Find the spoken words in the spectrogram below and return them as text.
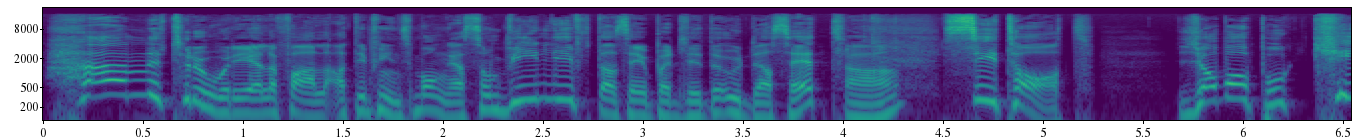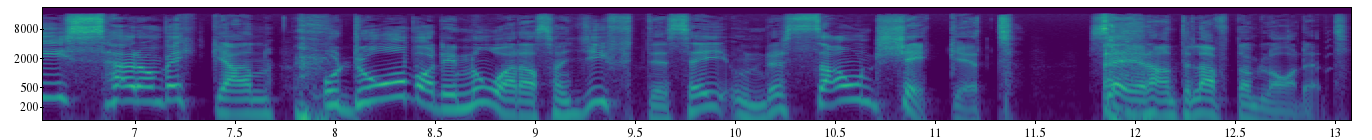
han tror i alla fall att det finns många som vill gifta sig på ett lite udda sätt. Ja. Citat. Jag var på Kiss häromveckan och då var det några som gifte sig under soundchecket, säger han till Aftonbladet.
